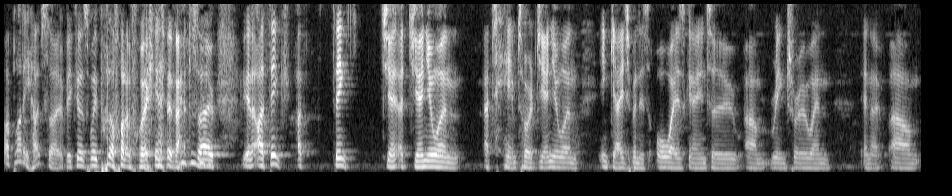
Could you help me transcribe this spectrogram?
I bloody hope so because we put a lot of work into that. so you know, I think I think gen- a genuine attempt or a genuine engagement is always going to um, ring true, and you know, um,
